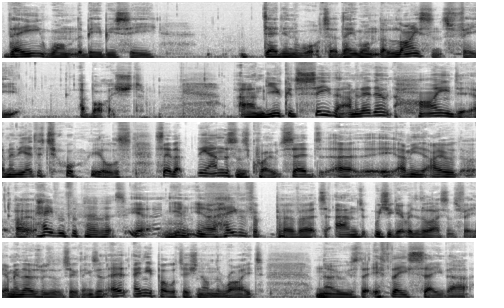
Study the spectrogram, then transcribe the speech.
They want the BBC dead in the water. They want the license fee abolished. And you could see that. I mean, they don't hide it. I mean, the editorials say that. The Andersons quote said, uh, I mean, I, uh, Haven for perverts. yeah, you, you know, haven for perverts, and we should get rid of the license fee. I mean, those are the two things. And a- any politician on the right knows that if they say that,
